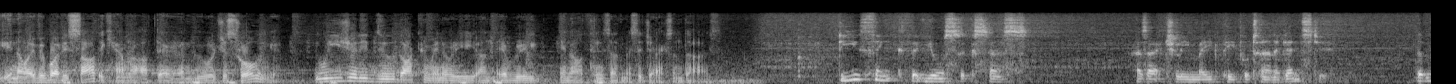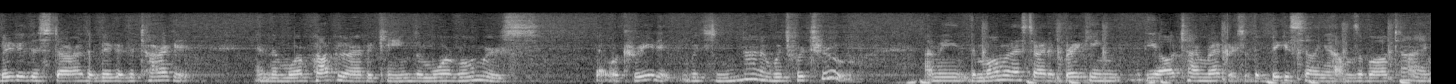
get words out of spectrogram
you know everybody saw the camera out there, and we were just rolling it. We usually do documentary on every you know things that Mr. Jackson does. Do you think that your success has actually made people turn against you? the bigger the star, the bigger the target. And the more popular I became, the more rumors that were created, which none of which were true. I mean, the moment I started breaking the all-time records of the biggest selling albums of all time,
